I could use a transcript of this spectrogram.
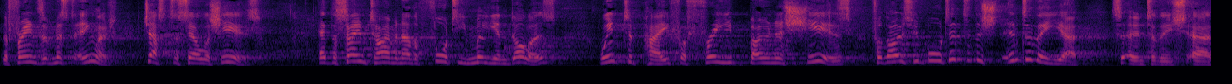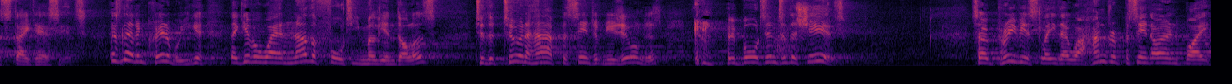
the friends of Mr. English, just to sell the shares. At the same time, another $40 million went to pay for free bonus shares for those who bought into the, into the, uh, into the uh, state assets. Isn't that incredible? Get, they give away another $40 million to the 2.5% of New Zealanders who bought into the shares. So previously they were 100% owned by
